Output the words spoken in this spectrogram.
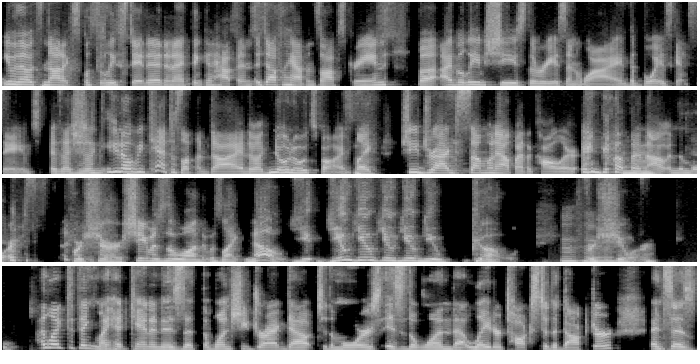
even though it's not explicitly stated, and I think it happens, it definitely happens off screen, but I believe she's the reason why the boys get saved. Is that she's like, you know, we can't just let them die. And they're like, no, no, it's fine. Like she dragged someone out by the collar and got mm-hmm. them out in the moors. For sure. She was the one that was like, no, you, you, you, you, you, you go. Mm-hmm. For sure. I like to think my head canon is that the one she dragged out to the moors is the one that later talks to the doctor and says,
